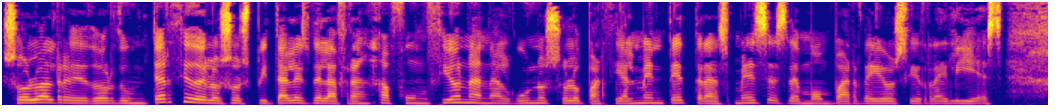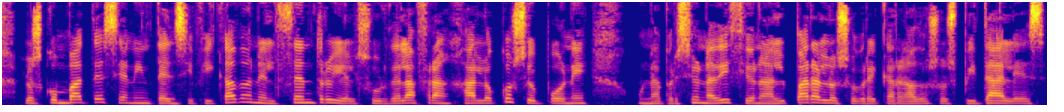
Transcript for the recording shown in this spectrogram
Solo alrededor de un tercio de los hospitales de la franja funcionan, algunos solo parcialmente, tras meses de bombardeos israelíes. Los combates se han intensificado en el centro y el sur de la franja, lo que supone una presión adicional para los sobrecargados hospitales.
